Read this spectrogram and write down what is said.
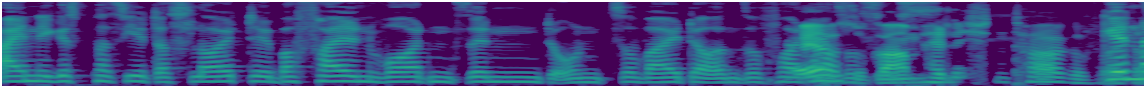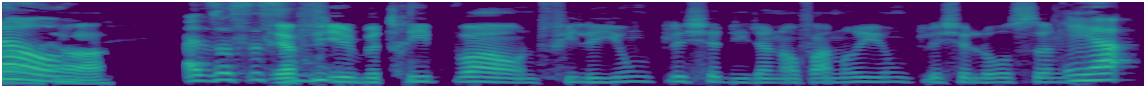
einiges passiert, dass Leute überfallen worden sind und so weiter und so fort. Ja, Also es sogar am helllichten Tage, genau. da ja Also es ist, sehr viel Betrieb war und viele Jugendliche, die dann auf andere Jugendliche los sind. ja,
